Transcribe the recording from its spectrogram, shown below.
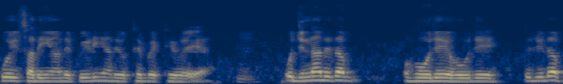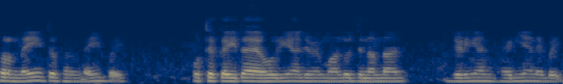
ਕੋਈ ਸਦੀਆਂ ਦੇ ਪੀੜ੍ਹੀਆਂ ਦੇ ਉੱਥੇ ਬੈਠੇ ਹੋਏ ਆ। ਉਹ ਜਿਨ੍ਹਾਂ ਦੇ ਤਾਂ ਹੋ ਜੇ ਹੋ ਜੇ ਤੇ ਜਿਹਦਾ ਫਿਰ ਨਹੀਂ ਤੇ ਫਿਰ ਨਹੀਂ ਬਈ। ਉੱਥੇ ਕਈ ਤਾਂ ਇਹੋ ਜਿਹੀਆਂ ਜਿਵੇਂ ਮੰਨ ਲਓ ਜਨਾਨਾ ਜਿਹੜੀਆਂ ਹੈਗੀਆਂ ਨੇ ਬਈ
